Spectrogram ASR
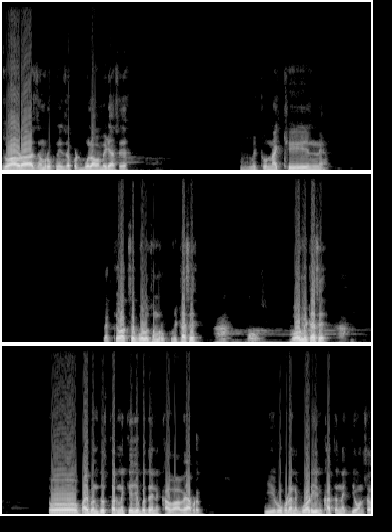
જો આવડા જમરૂખની ઝપટ બોલાવા મળ્યા છે મીઠું નાખીને. એટલે કેવાક છે ભોલો જમરૂખ મીઠા છે? બહુ મીઠા છે? તો ભાઈબંધ દોસ્તારને કહેજે બધાને ખાવા આવે. આપણે એ રોપડાને ગોળીને ખાતર નાખી દેવાનું છો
